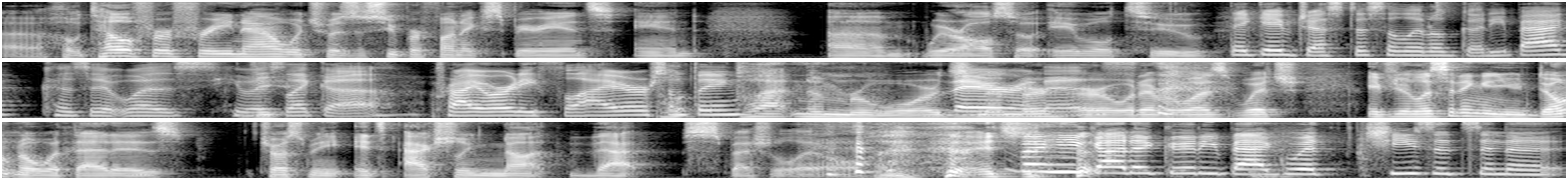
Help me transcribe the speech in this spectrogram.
a hotel for free now, which was a super fun experience. And um, we were also able to They gave Justice a little goodie bag because it was he was The- like a priority flyer or something. platinum rewards There member or whatever it was. Which, if you're listening and you don't know what that is, trust me, it's actually not that special at all. it's but he got a goodie bag with Cheez-Its and a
